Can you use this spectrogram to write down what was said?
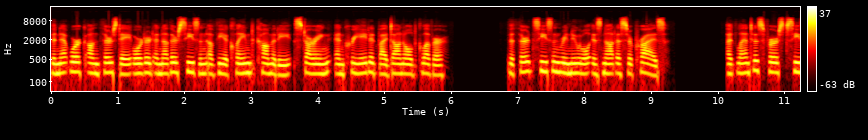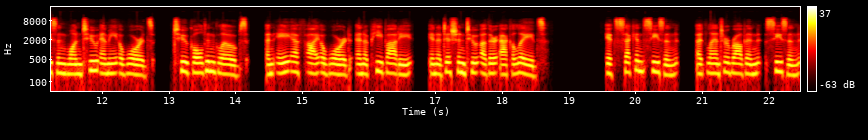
the network on Thursday ordered another season of the acclaimed comedy starring and created by Donald Glover. The third season renewal is not a surprise. Atlanta's first season won two Emmy Awards, two Golden Globes, an AFI Award and a Peabody, in addition to other accolades. Its second season, Atlanta Robbin' season,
